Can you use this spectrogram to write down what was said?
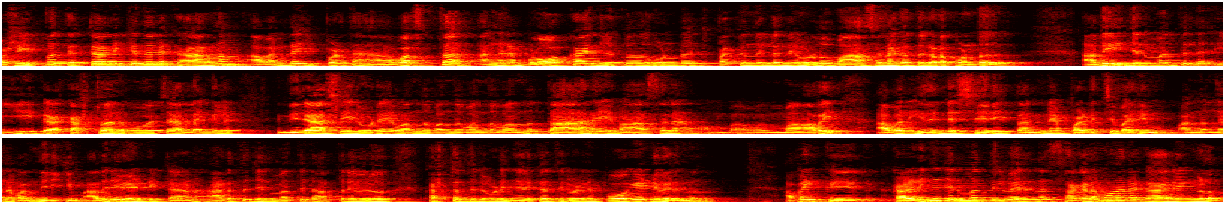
പക്ഷെ ഇപ്പൊ തെറ്റാൻ നിൽക്കുന്നതിന്റെ കാരണം അവന്റെ ഇപ്പോഴത്തെ അവസ്ഥ അങ്ങനെ ബ്ലോക്കായി നിൽക്കുന്നത് കൊണ്ട് പറ്റുന്നില്ലെന്നേ ഉള്ളൂ. വാസനകത്ത് കിടപ്പുണ്ട്. അത് ഈ ജന്മത്തിൽ ഈ കഷ്ടം അനുഭവിച്ച അല്ലെങ്കിൽ നിരാശയിലൂടെ വന്ന് വന്ന് വന്ന് വന്ന് താനെ വാസന മാറി അവൻ ഇതിന്റെ ശരി തന്നെ പഠിച്ചു വരും അന്ന് അങ്ങനെ വന്നിരിക്കും. അതിനു വേണ്ടിയിട്ടാണ് അടുത്ത ജന്മത്തിൽ അത്രയൊരു കഷ്ടത്തിലൂടെ ഞെരുക്കത്തിലൂടെ പോകേണ്ടി വരുന്നത്. അപ്പൊ ഈ കഴിഞ്ഞ ജന്മത്തിൽ വരുന്ന സകലമായ കാര്യങ്ങളും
